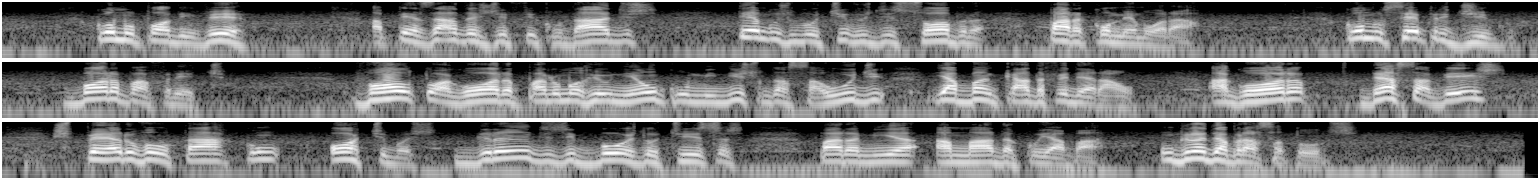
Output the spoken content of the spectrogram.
Como podem ver, apesar das dificuldades, temos motivos de sobra para comemorar. Como sempre digo, bora para frente. Volto agora para uma reunião com o ministro da Saúde e a bancada federal. Agora, dessa vez, espero voltar com ótimas, grandes e boas notícias para minha amada Cuiabá. Um grande abraço a todos.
